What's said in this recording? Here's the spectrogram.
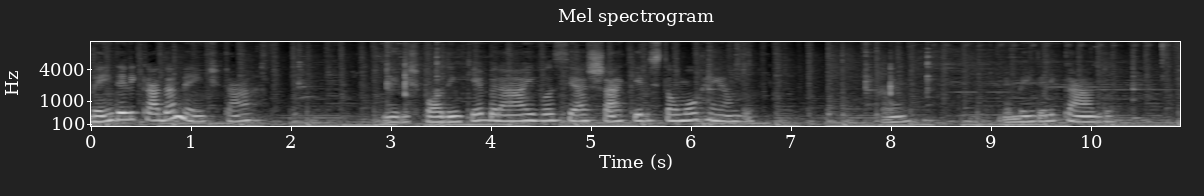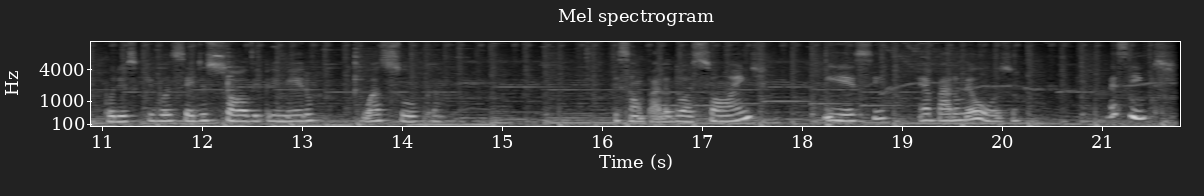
Bem delicadamente, tá? Eles podem quebrar e você achar que eles estão morrendo. Então, é bem delicado. Por isso que você dissolve primeiro o açúcar que são para doações e esse é para o meu uso. É simples.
